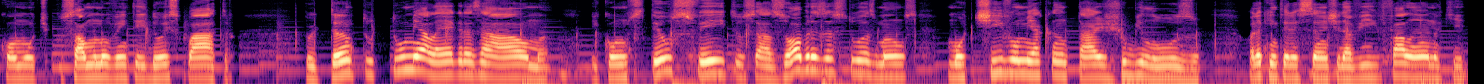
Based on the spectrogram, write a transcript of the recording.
como tipo Salmo 92, 4, Portanto, tu me alegras a alma, e com os teus feitos, as obras das tuas mãos, motivam-me a cantar jubiloso. Olha que interessante, Davi falando que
